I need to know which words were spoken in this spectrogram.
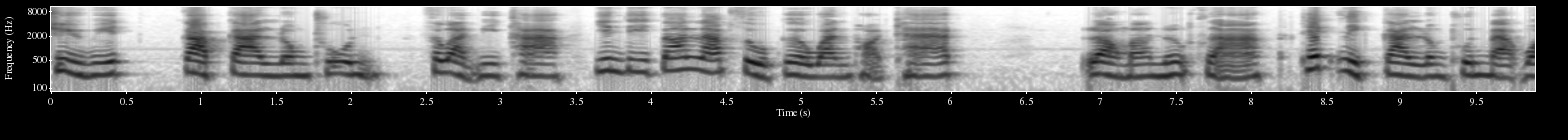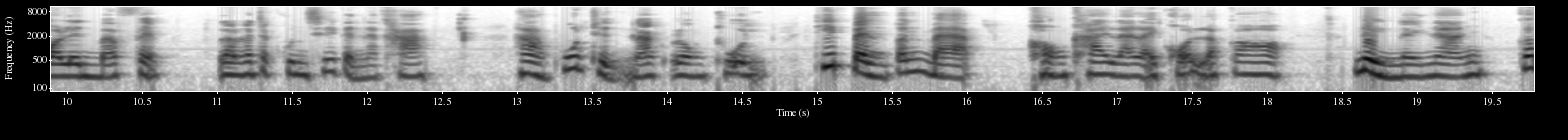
ชีวิตกับการลงทุน สวัสดีค่ะ ยินดีต้อนรับสู่เกอร์วันพอดแคสต์ลองมาศึกษาเทคนิคการลงทุนแบบวอร์เรนบัฟเฟตต์ เราน่าจะคุ้นชื่อกันนะคะ หากพูดถึงนักลงทุนที่เป็นต้นแบบของใครหลาย ๆ คนแล้วก็หนึ่งในนั้นก็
